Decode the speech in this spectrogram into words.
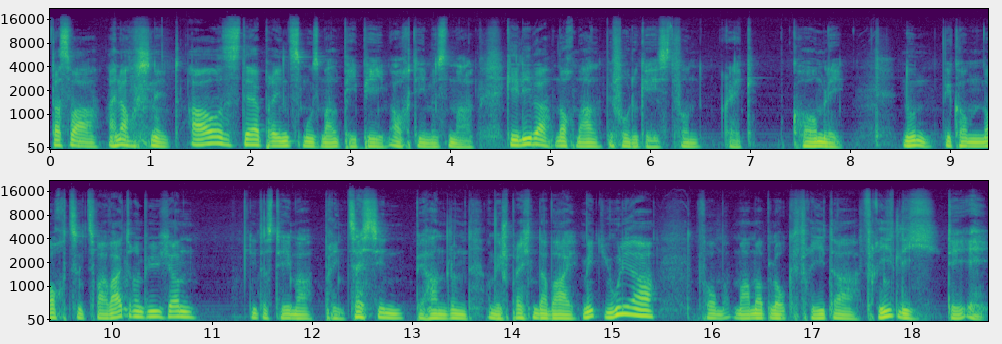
das war ein Ausschnitt aus Der Prinz muss mal pipi. Auch die müssen mal. Geh lieber nochmal, bevor du gehst, von Greg Cormley. Nun, wir kommen noch zu zwei weiteren Büchern, die das Thema Prinzessin behandeln. Und wir sprechen dabei mit Julia vom Mama-Blog friedafriedlich.de.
